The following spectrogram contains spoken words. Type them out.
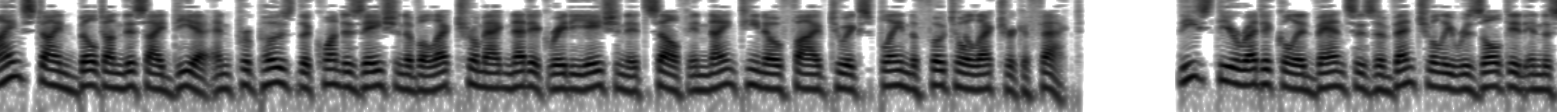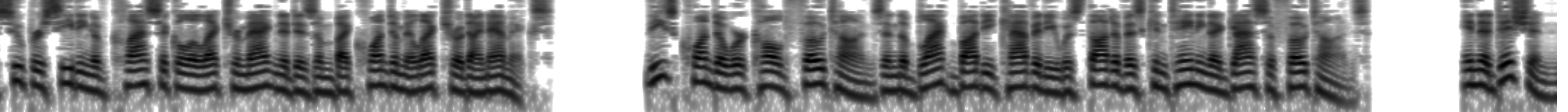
Einstein built on this idea and proposed the quantization of electromagnetic radiation itself in 1905 to explain the photoelectric effect. These theoretical advances eventually resulted in the superseding of classical electromagnetism by quantum electrodynamics. These quanta were called photons and the black body cavity was thought of as containing a gas of photons. In addition,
